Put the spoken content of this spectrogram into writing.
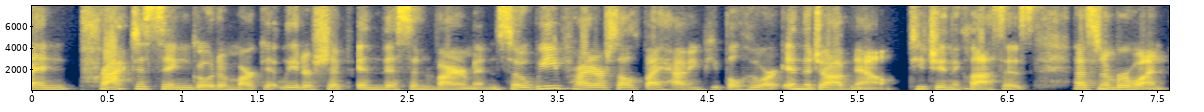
and practicing go to market leadership in this environment. So we pride ourselves by having people who are in the job now teaching the classes. That's number 1.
